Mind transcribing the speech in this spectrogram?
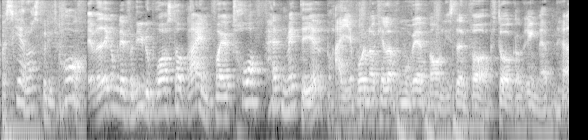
Hvad sker der også for dit hår? Jeg ved ikke, om det er fordi, du prøver at stoppe regn, for jeg tror fandme ikke, det hjælper. Ej, jeg burde nok hellere promovere dem ordentligt, i stedet for at stå og gøre grin af dem her.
